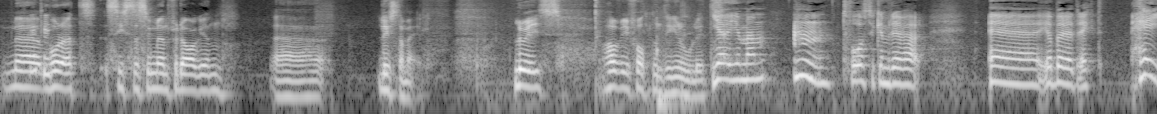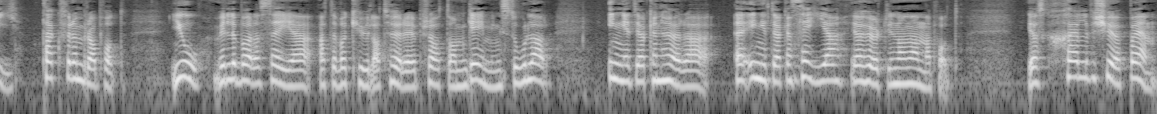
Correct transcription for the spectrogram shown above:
med Okej. vårt sista segment för dagen. Uh, lyssna mail. Louise, har vi fått någonting roligt? Jajamän, två stycken brev här. Eh, jag börjar direkt. Hej, tack för en bra podd. Jo, ville bara säga att det var kul att höra er prata om gamingstolar. Inget jag kan höra, eh, inget jag kan säga jag har hört i någon annan podd. Jag ska själv köpa en,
